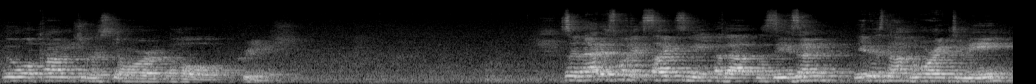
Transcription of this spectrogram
who will come to restore the whole creation. So that is what excites me about the season. It is not boring to me.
